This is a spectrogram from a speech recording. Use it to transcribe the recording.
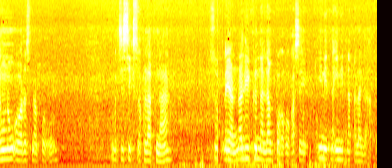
ang nung oras na po, magsi 6 o'clock na. So, ayan, naligo na lang po ako kasi init na init na talaga ako.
